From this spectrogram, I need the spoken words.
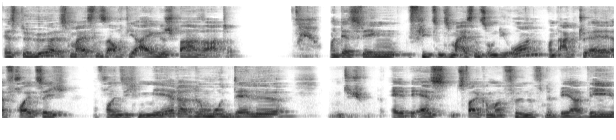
desto höher ist meistens auch die eigene Sparrate. Und deswegen fliegt es uns meistens um die Ohren und aktuell erfreut sich erfreuen sich mehrere Modelle. LBS 2,5, eine BAW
